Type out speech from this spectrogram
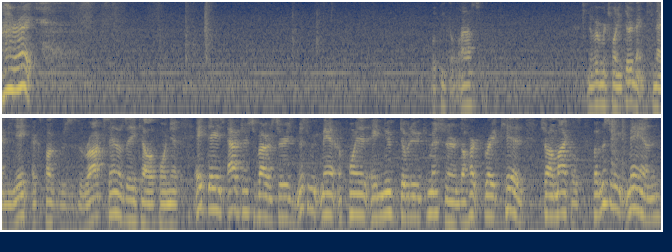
All 23, 1998, X-Pac vs. The Rock, San Jose, California. Eight days after Survivor Series, Mr. McMahon appointed a new WWE commissioner, the Heartbreak Kid, Shawn Michaels. But Mr. McMahon...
